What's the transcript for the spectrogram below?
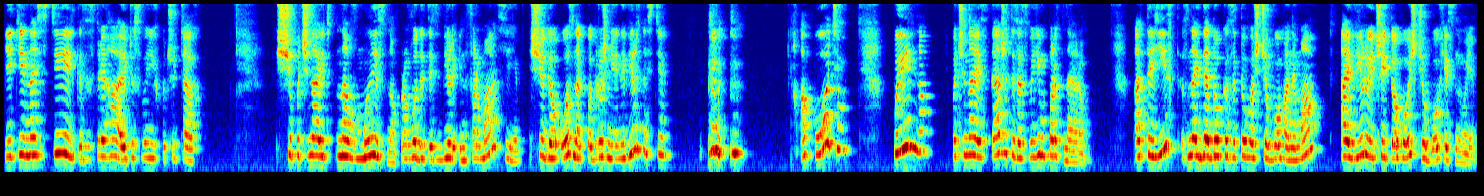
які настільки застрягають у своїх почуттях, що починають навмисно проводити збір інформації щодо ознак подружньої невірності, а потім пильно починає стежити за своїм партнером. Атеїст знайде докази того, що Бога нема, а віруючий того, що Бог існує.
